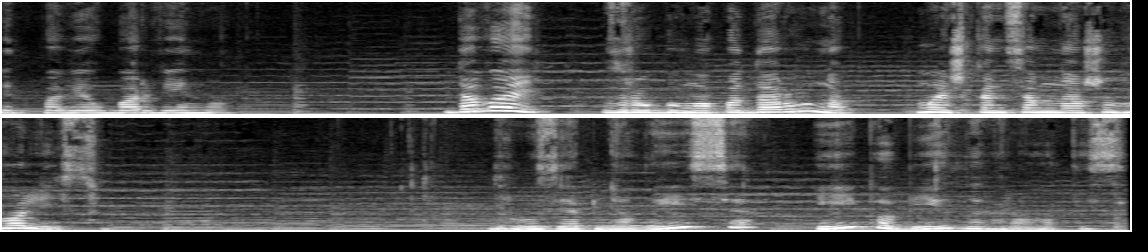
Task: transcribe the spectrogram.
відповів барвінок. Давай зробимо подарунок мешканцям нашого лісу. Друзі обнялися і побігли гратися.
